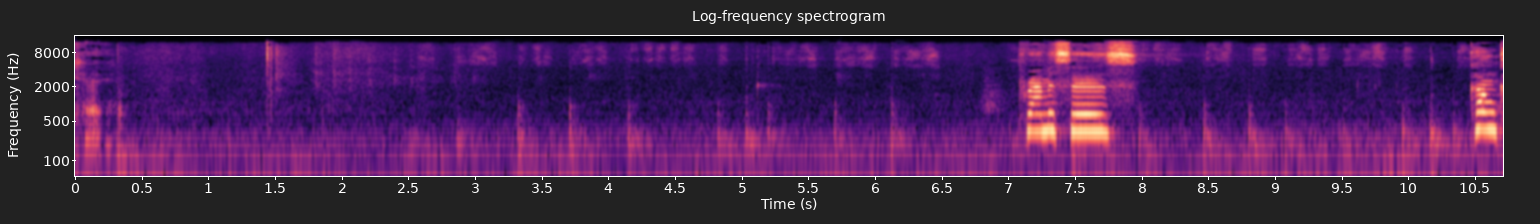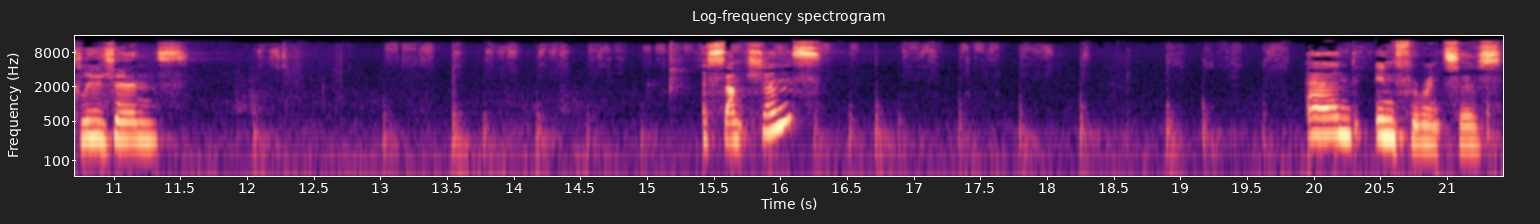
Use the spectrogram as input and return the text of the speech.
Okay. premises, conclusions, assumptions, and inferences.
